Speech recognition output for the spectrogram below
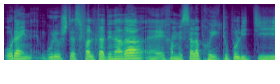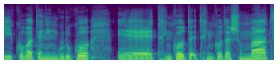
Orain, gure ustez falta dena da, eh, ejan bezala, proiektu politiko baten inguruko eh, trinkot, trinkotasun bat,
